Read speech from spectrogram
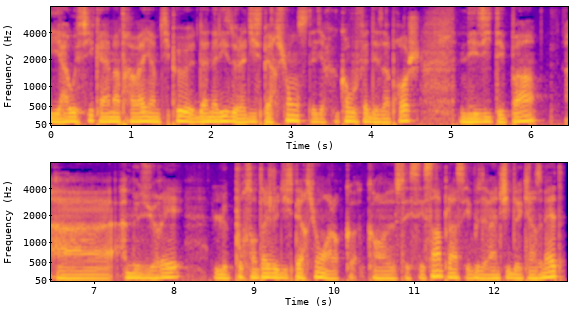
il y a aussi quand même un travail un petit peu d'analyse de la dispersion, c'est-à-dire que quand vous faites des approches, n'hésitez pas à, mesurer le pourcentage de dispersion. Alors quand, c'est simple, hein, c'est vous avez un chip de 15 mètres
